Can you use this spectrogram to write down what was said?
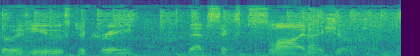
that was used to create that sixth slide I showed you.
